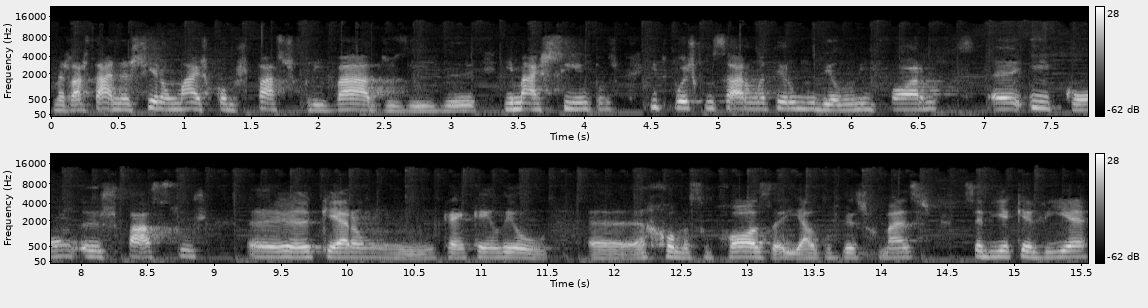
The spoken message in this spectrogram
mas lá está, nasceram mais como espaços privados e, de, e mais simples, e depois começaram a ter um modelo uniforme uh, e com uh, espaços uh, que eram, quem, quem leu Roma Sub-Rosa e alguns desses romances, sabia que havia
